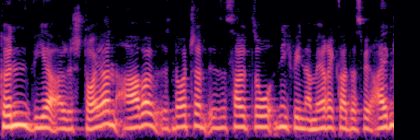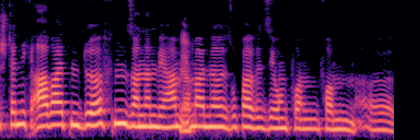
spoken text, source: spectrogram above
können wir alle steuern. Aber in Deutschland ist es halt so, nicht wie in Amerika, dass wir eigenständig arbeiten dürfen, sondern wir haben Ja. immer eine Supervision vom, vom äh,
